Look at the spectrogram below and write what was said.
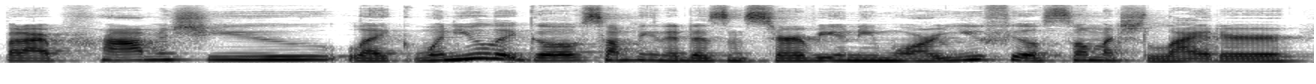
but I promise you, like when you let go of something that doesn't serve you anymore, you feel so much lighter.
